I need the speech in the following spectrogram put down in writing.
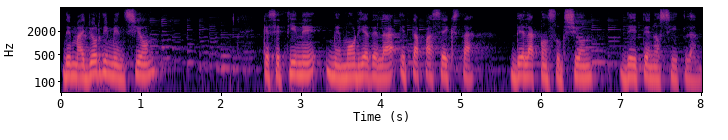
de mayor dimensión que se tiene memoria de la etapa sexta de la construcción de Tenochtitlan,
